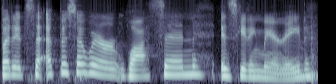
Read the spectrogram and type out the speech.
but it's the episode where Watson is getting married,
